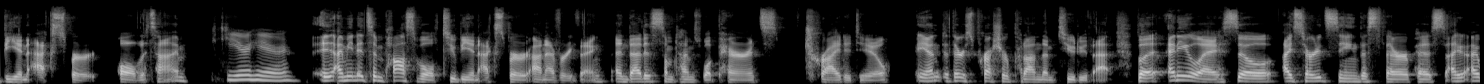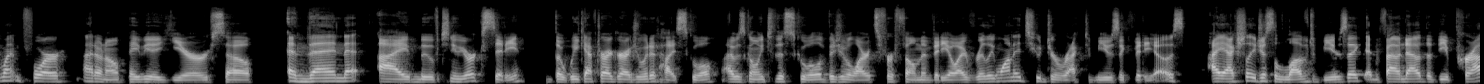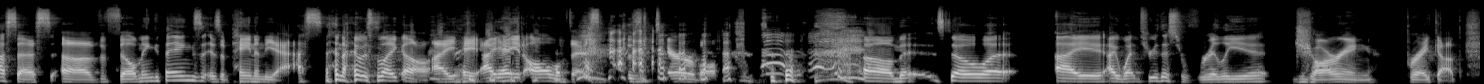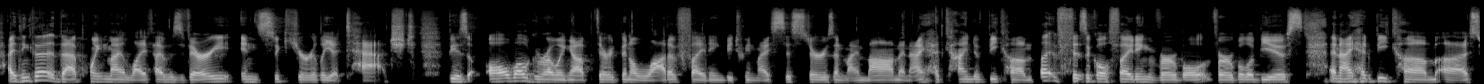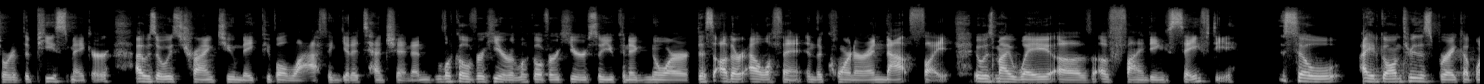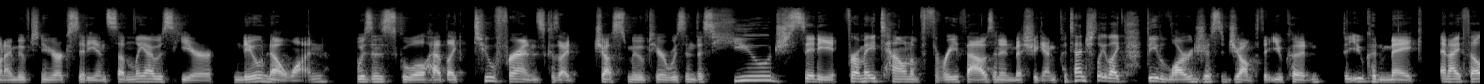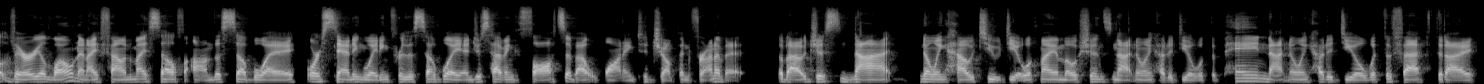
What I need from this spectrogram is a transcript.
be an expert all the time. Here, here. I mean, it's impossible to be an expert on everything. And that is sometimes what parents try to do and there's pressure put on them to do that. But anyway, so I started seeing this therapist. I, I, went for, I don't know, maybe a year or so. And then I moved to New York City the week after I graduated high school. I was going to the School of Visual Arts for Film and Video. I really wanted to direct music videos. I actually just loved music and found out that the process of filming things is a pain in the ass. And I was like, oh, I hate I hate all of this. This is terrible. um, so uh, I I went through this really jarring breakup. I think that at that point in my life, I was very insecurely attached because all while growing up, there had been a lot of fighting between my sisters and my mom, and I had kind of become physical fighting, verbal verbal abuse, and I had become uh, sort of the peacemaker. I was always trying to make people laugh and get attention, and look over here, look over here, so you can ignore this other elephant in the corner and not fight. It was my way of of finding safety so I had gone through this breakup when I moved to New York City, and suddenly I was here, knew no one, was in school, had like two friends because I just moved here, was in this huge city from a town of 3,000 in Michigan, potentially like the largest jump that you could that you could make. And I felt very alone and I found myself on the subway or standing waiting for the subway and just having thoughts about wanting to jump in front of it, about just not knowing how to deal with my emotions, not knowing how to deal with the pain, not knowing how to deal with the fact that I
